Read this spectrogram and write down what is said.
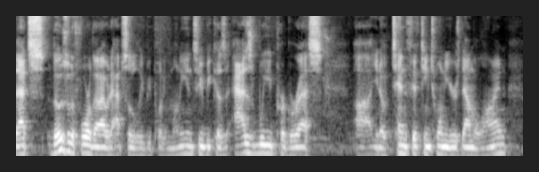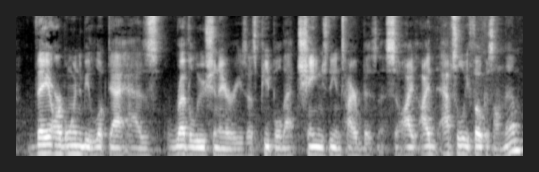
That's those are the four that I would absolutely be putting money into because as we progress, uh, you know, 10, 15, 20 years down the line, they are going to be looked at as revolutionaries, as people that change the entire business. So I, I'd absolutely focus on them.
